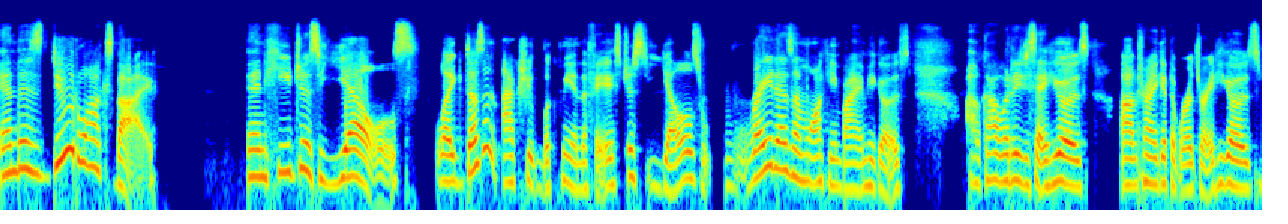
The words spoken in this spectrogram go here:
And this dude walks by and he just yells, like, doesn't actually look me in the face, just yells right as I'm walking by him. He goes, Oh God, what did he say? He goes, I'm trying to get the words right. He goes,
